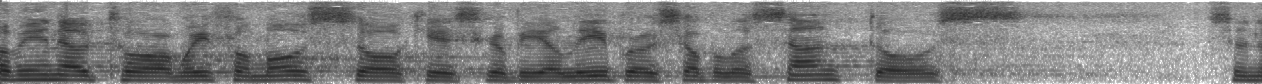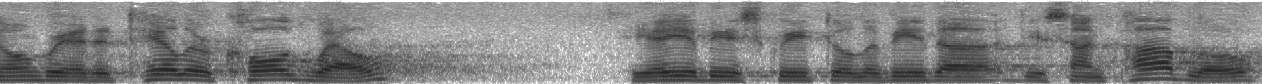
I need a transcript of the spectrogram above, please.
Había un autor muy famoso que escribía libros sobre los santos. Su nombre era Taylor Caldwell y ella había escrito la vida de San Pablo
